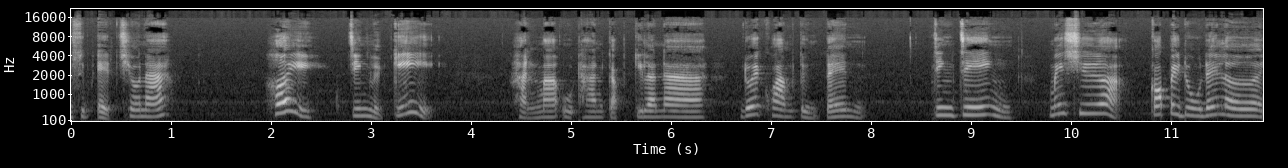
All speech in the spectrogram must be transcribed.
2011 เชียวนะ เฮ้ย จริงหรือกี้ หันมาอุทานกับกิรนา ด้วยความตื่นเต้น จริงๆ ไม่เชื่อ ก็ไปดูได้เลย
